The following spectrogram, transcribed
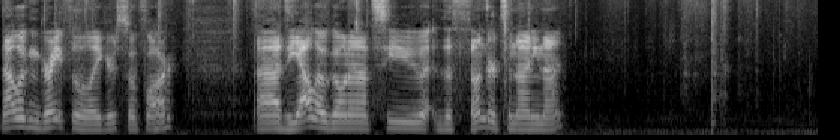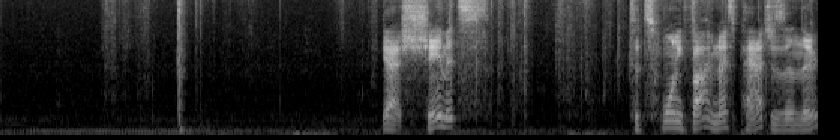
not looking great for the Lakers so far. Uh, Diallo going out to the Thunder to 99. Yeah, Shamet to 25. Nice patches in there.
